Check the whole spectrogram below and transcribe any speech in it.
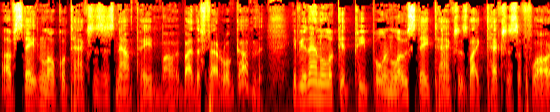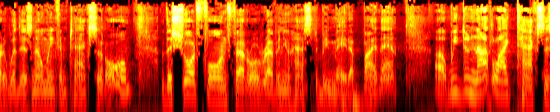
of state and local taxes is now paid by, by the federal government. If you then look at people in low state taxes like Texas or Florida, where there's no income tax at all, the shortfall in federal revenue has to be made up by them. Uh, we do not like taxes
